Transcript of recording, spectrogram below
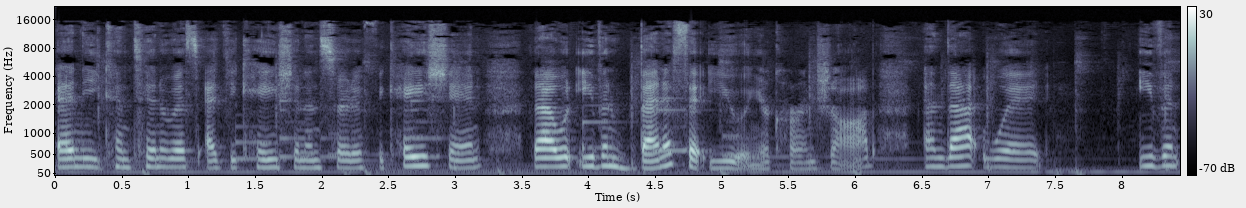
any continuous education and certification that would even benefit you in your current job and that would even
